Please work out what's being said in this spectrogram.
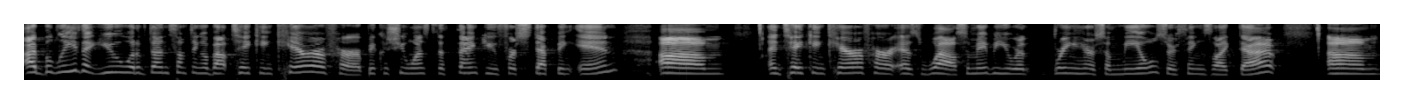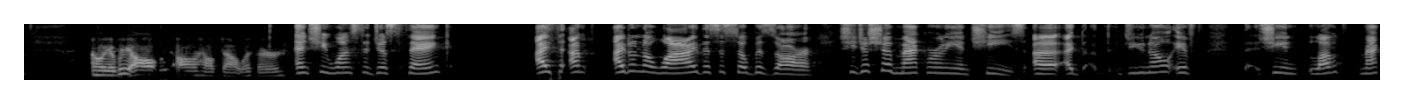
I believe that you would have done something about taking care of her because she wants to thank you for stepping in um, and taking care of her as well. So maybe you were bringing her some meals or things like that. Um, Oh yeah, we all we all helped out with her. and she wants to just thank. I th- I'm I don't know why this is so bizarre. She just showed macaroni and cheese. Uh, I, do you know if she loved mac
